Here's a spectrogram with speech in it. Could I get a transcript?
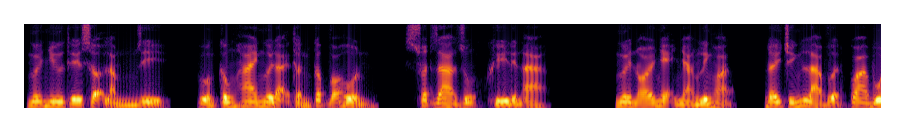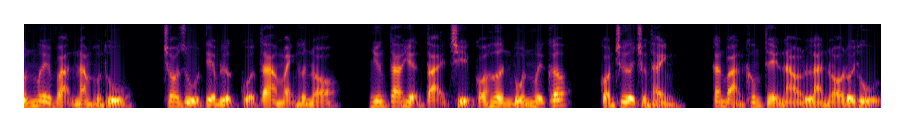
ngươi như thế sợ làm gì? Hưởng công hai ngươi đại thần cấp võ hồn, xuất ra dũng khí đến a. Ngươi nói nhẹ nhàng linh hoạt, đây chính là vượt qua bốn mươi vạn năm hồn thú, cho dù tiềm lực của ta mạnh hơn nó nhưng ta hiện tại chỉ có hơn bốn mươi cấp, còn chưa trưởng thành, căn bản không thể nào là nó đối thủ,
